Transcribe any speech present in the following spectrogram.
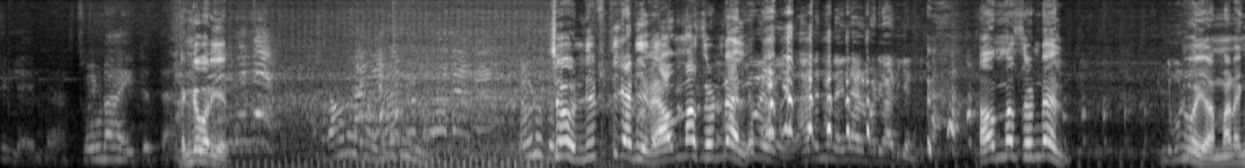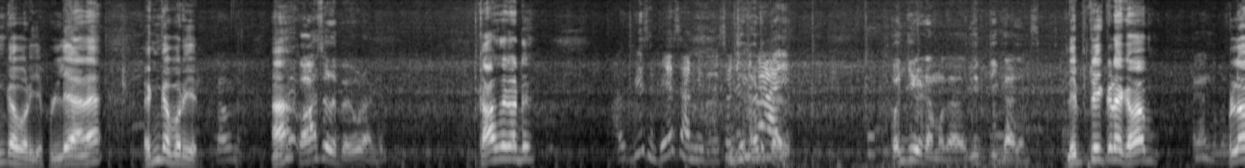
இல்லை இல்லை. எங்கே வரையாது சோ லிப்ஸ்டிக் அடியவே அம்மா சுண்டல். அம்மா சுண்டல். ஓய் அம்மா எங்கே போறீங்க? பிள்ளையான எங்கே போறீங்க? ஆ? காசுல போய் விடாண்டு காசை காட்டு. கொஞ்சம் விட மகா லிப்டிக்கால லிப்ஸ்டிக் கிடைக்கவா பிள்ளை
